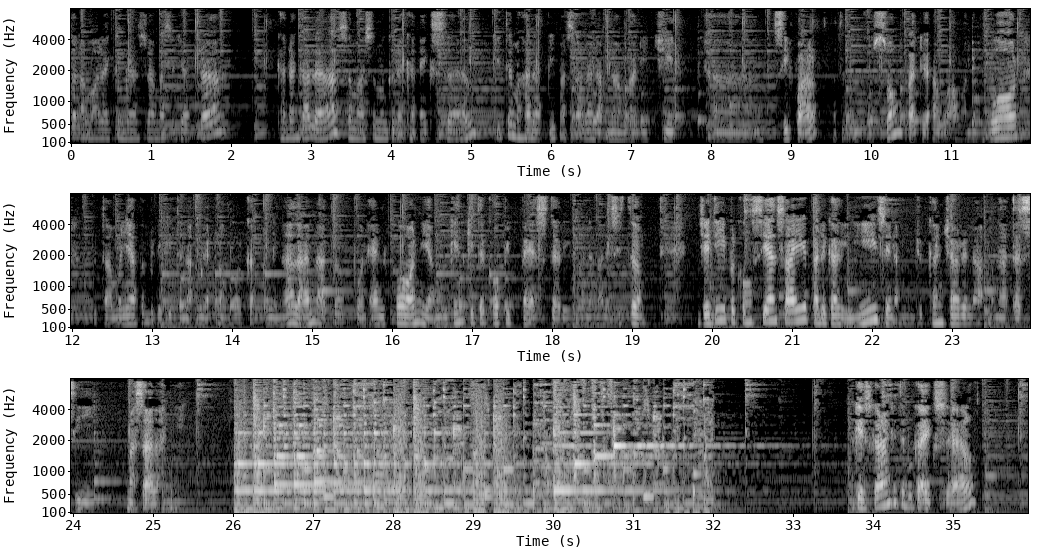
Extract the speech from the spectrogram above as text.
Assalamualaikum dan selamat sejahtera. Kadang-kadang semasa menggunakan Excel, kita menghadapi masalah nak menambah digit uh, sifar ataupun kosong pada awal-awal nombor, terutamanya apabila kita nak melihat nombor kad pengenalan ataupun handphone yang mungkin kita copy paste dari mana-mana sistem. Jadi perkongsian saya pada kali ini, saya nak menunjukkan cara nak mengatasi masalah ini. Okey, sekarang kita buka Excel.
